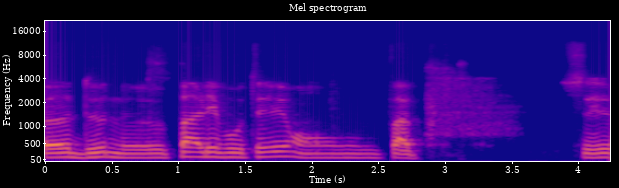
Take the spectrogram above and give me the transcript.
euh, de ne pas aller voter. En... Enfin, c'est,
